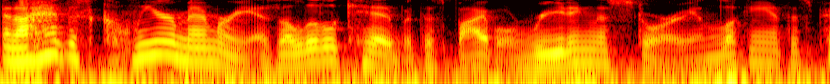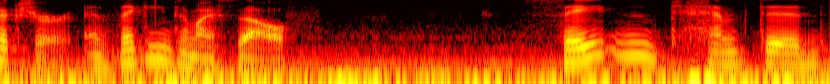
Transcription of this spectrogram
And I had this clear memory as a little kid with this Bible, reading the story and looking at this picture and thinking to myself, Satan tempted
